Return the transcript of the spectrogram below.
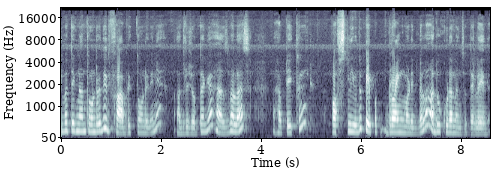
ಇವತ್ತಿಗೆ ನಾನು ತೊಗೊಂಡಿರೋದು ಇದು ಫ್ಯಾಬ್ರಿಕ್ ತೊಗೊಂಡಿದ್ದೀನಿ. ಅದ್ರ ಜೊತೆಗೆ as well as I have taken puff ಸ್ಲೀವ್ದು ಪೇಪರ್ ಡ್ರಾಯಿಂಗ್ ಮಾಡಿದ್ವಲ್ಲ, ಅದು ಕೂಡ ನನ್ನ ಜೊತೆಲೇ ಇದೆ.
